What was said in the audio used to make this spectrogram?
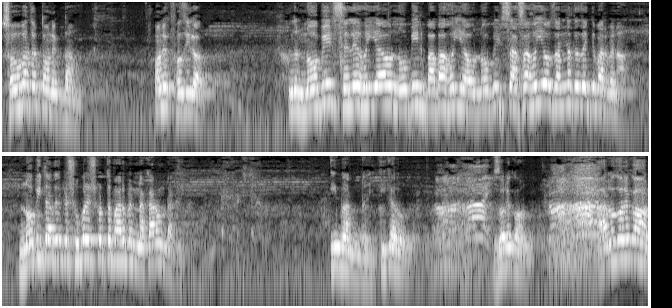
সহবাতের তো অনেক দাম, অনেক ফজিলত। কিন্তু নবীর ছেলে হইয়াও, নবীর বাবা হইয়াও, নবীর চাষা হইয়াও জান্নাতে যাইতে পারবে না। নবী তাদেরকে সুপারিশ করতে পারবেন না, কারণটা কি? ইমান নাই, কি কারণ? জোরে কন। আরও জোরে কন।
